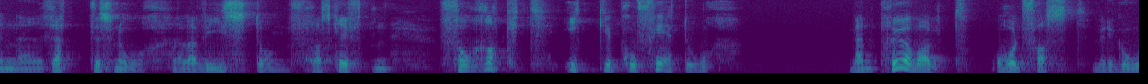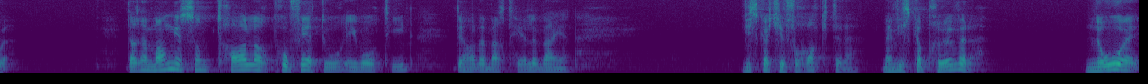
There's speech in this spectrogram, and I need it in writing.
en rettesnor eller visdom fra Skriften Forakt ikke profetord, men prøv alt og hold fast ved det gode. Det er mange som taler profetord i vår tid. Det har det vært hele veien. Vi skal ikke forakte det, men vi skal prøve det. Noe er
